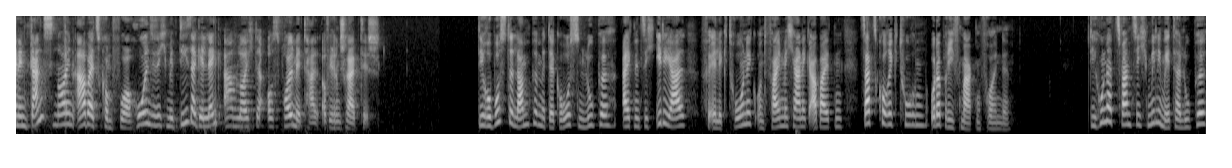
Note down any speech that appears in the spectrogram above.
Einen ganz neuen Arbeitskomfort holen Sie sich mit dieser Gelenkarmleuchte aus Vollmetall auf Ihren Schreibtisch. Die robuste Lampe mit der großen Lupe eignet sich ideal für Elektronik- und Feinmechanikarbeiten, Satzkorrekturen oder Briefmarkenfreunde. Die 120 mm Lupe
